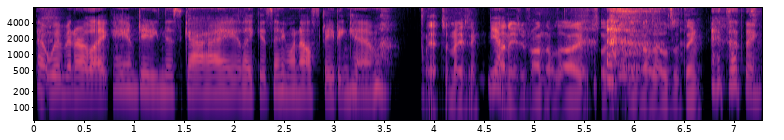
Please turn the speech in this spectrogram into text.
that women are like, hey, I'm dating this guy. Like, is anyone else dating him? That's amazing. Yeah. I need to find those. I actually didn't know that was a thing. It's a thing.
